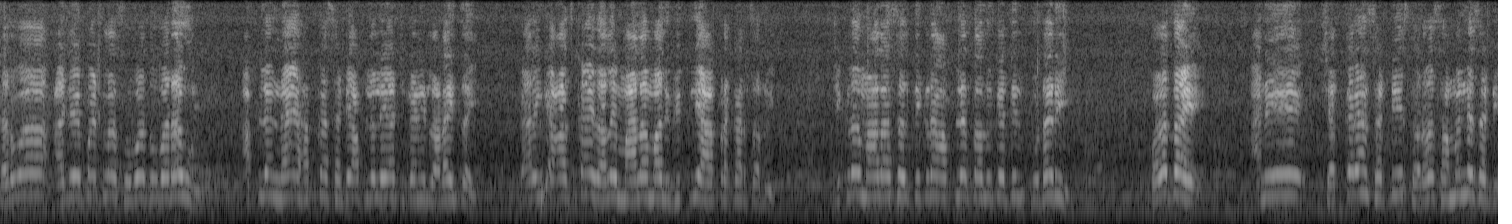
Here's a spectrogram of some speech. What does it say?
सर्व अजय पाटला सोबत उभं राहून आपल्या न्याय हक्कासाठी आपल्याला या ठिकाणी लढायचं आहे कारण की आज काय झालंय? मालामाल विकली हा प्रकार चालू आहे. जिकडं माल असेल तिकडं आपल्या तालुक्यातील पुढारी पळत आहे. आणि शेतकऱ्यांसाठी सर्वसामान्यासाठी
